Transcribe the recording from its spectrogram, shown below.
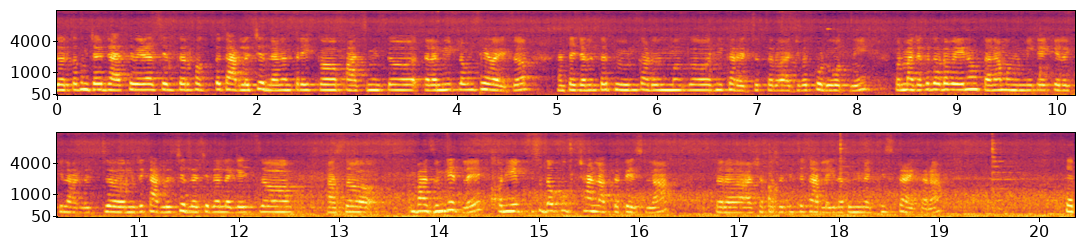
जर का तुमच्याकडे जास्त वेळ असेल तर फक्त कारलं चिरल्यानंतर एक पाच मिनटं त्याला मीठ लावून ठेवायचं. आणि त्याच्यानंतर पिळून काढून मग हे करायचं तर अजिबात कडू होत नाही. पण माझ्याकडे तेवढा वेळ नव्हता ना म्हणून मी काय केलं की लागलंच म्हणजे कारलं चिरल्या चिरल्या लगेच असं भाजून घेतलंय. पण हे सुद्धा खूप छान लागतं टेस्टला तर अशा पद्धतीचं कारलं एकदा तुम्ही नक्कीच ट्राय करा. तर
